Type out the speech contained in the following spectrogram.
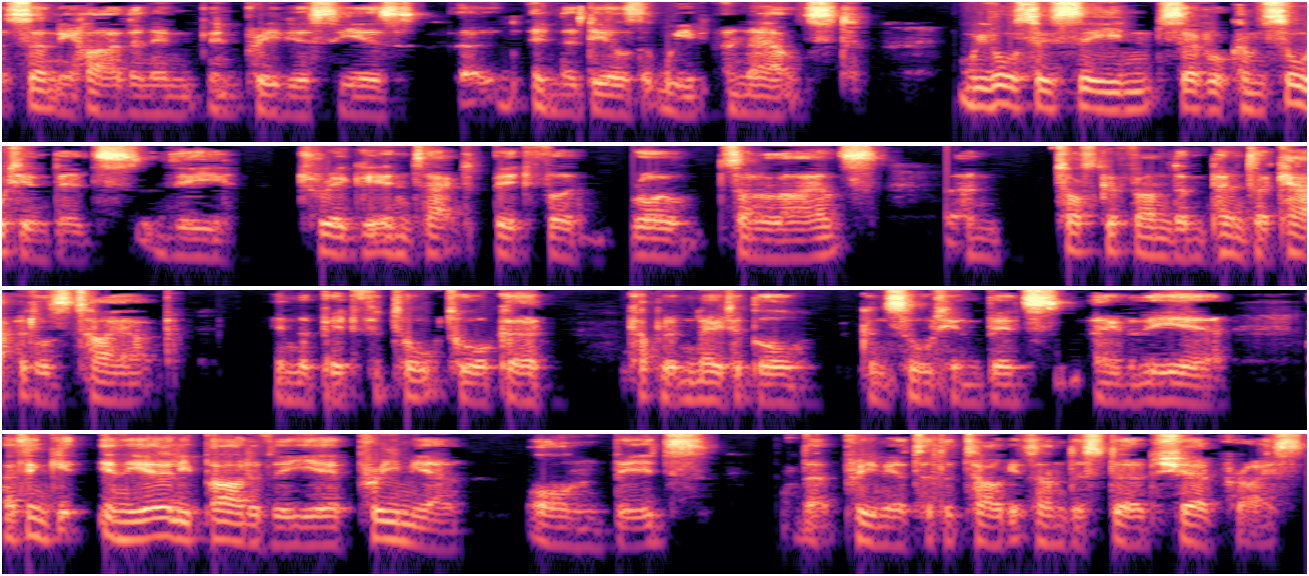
certainly higher than in, in previous years, Uh, in the deals that we've announced. We've also seen several consortium bids, the Tryg Intact bid for Royal Sun Alliance and Toscafund and Penta Capital's tie up in the bid for TalkTalk, a couple of notable consortium bids over the year. I think in the early part of the year, premium on bids, that premium to the target's undisturbed share price,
